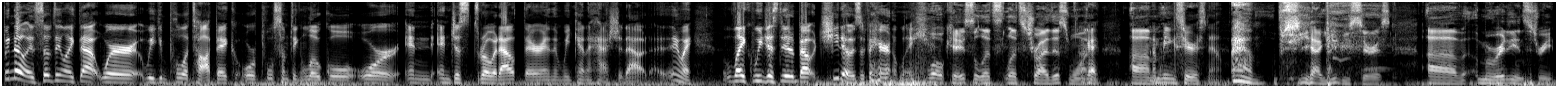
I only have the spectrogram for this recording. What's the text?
but no, it's something like that where we can pull a topic or pull something local or and and just throw it out there and then we kind of hash it out. Anyway, like we just did about Cheetos, apparently. Well, okay, so let's let's try this one. Okay, Um, I'm being serious now. yeah, you be serious. Uh, Meridian Street.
